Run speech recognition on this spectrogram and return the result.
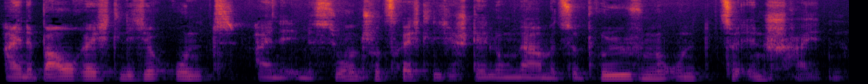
eine baurechtliche und eine emissionsschutzrechtliche Stellungnahme zu prüfen und zu entscheiden.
